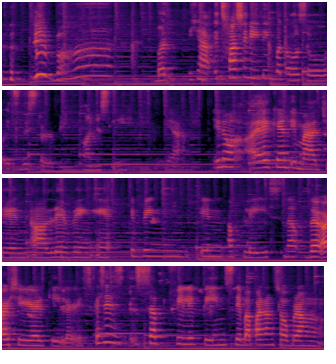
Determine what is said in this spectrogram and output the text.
Diba? But yeah, it's fascinating but also it's disturbing, honestly. You know, I can't imagine uh, living in living in a place na there are serial killers. Kasi sa Philippines, 'di ba, parang sobrang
